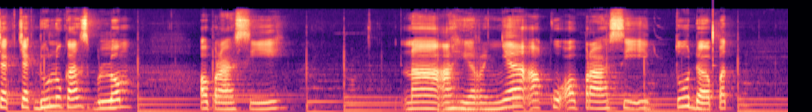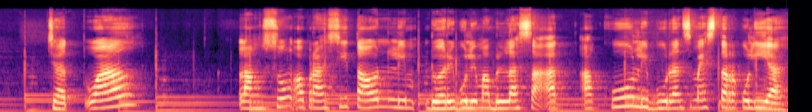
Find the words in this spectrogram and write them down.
cek-cek dulu kan sebelum operasi. Nah, akhirnya aku operasi itu dapat jadwal langsung operasi tahun 2015 saat aku liburan semester kuliah.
